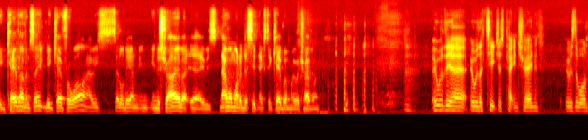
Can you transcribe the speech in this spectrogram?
Big Kev, I haven't seen Big Kev for a while. I know he's settled down in, in Australia, but yeah, he was. No one wanted to sit next to Kev when we were travelling. it was the uh, Who were the teachers' pet in training? It was the one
